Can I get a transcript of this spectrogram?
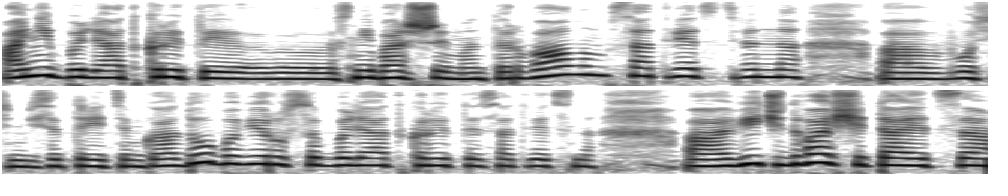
Они были открыты э, с небольшим интервалом, соответственно. А, В 1983 году оба вируса были открыты, соответственно. А, ВИЧ-2 считается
